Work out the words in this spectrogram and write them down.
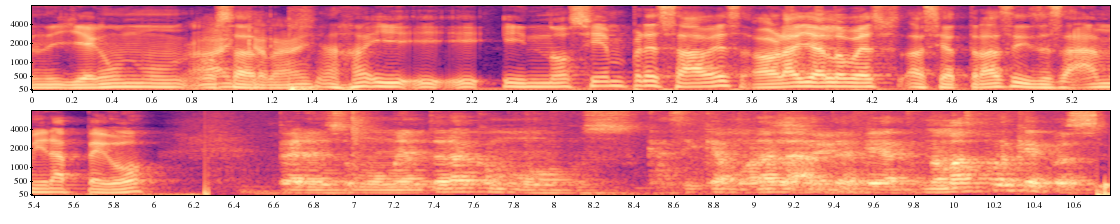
llega un o sea, ajá, y, y, y, no siempre sabes, ahora ya lo ves hacia atrás y dices, ah, mira, pegó. Pero en su momento era como, pues, casi que amor al arte, fíjate. Nomás porque, pues,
